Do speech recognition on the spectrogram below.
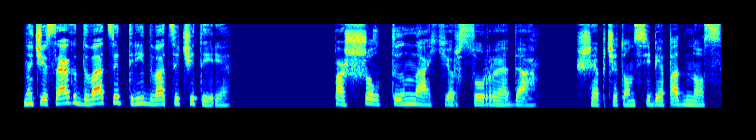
На часах 23.24. «Пошел ты нахер, Суреда!» — шепчет он себе под нос.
